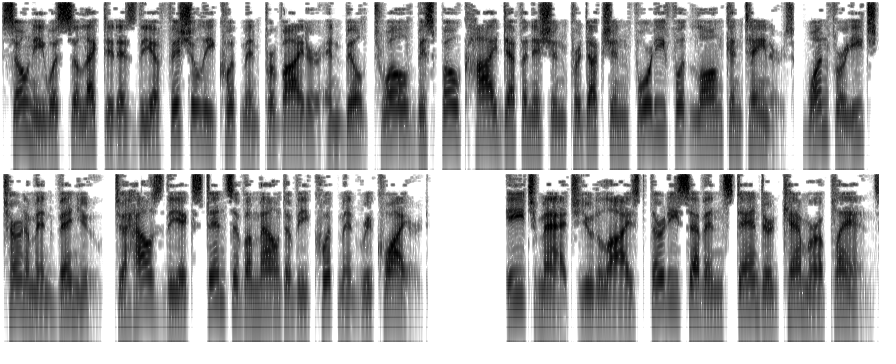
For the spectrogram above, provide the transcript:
Sony was selected as the official equipment provider and built 12 bespoke high-definition production 40-foot-long containers, one for each tournament venue, to house the extensive amount of equipment required. Each match utilized 37 standard camera plans,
